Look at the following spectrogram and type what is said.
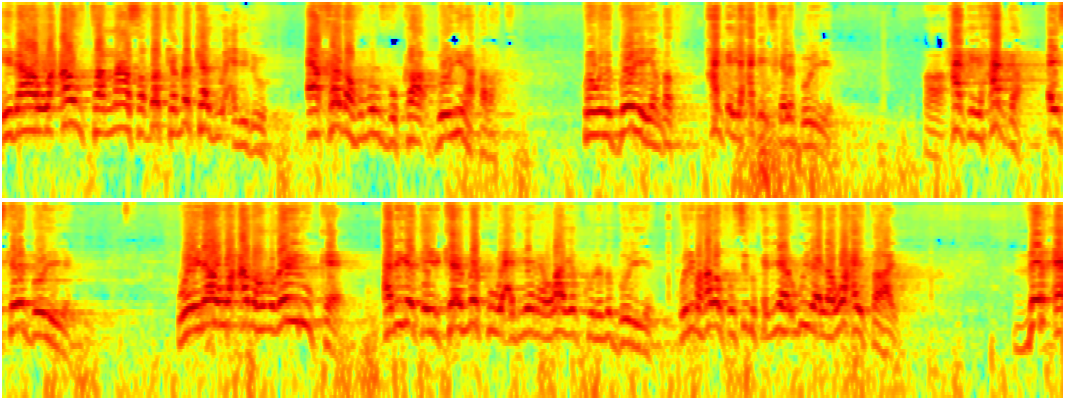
idaa wacadta naasa dadka markaad wacdido akhadahum lbukaa booyina qabata waa wada booyayaan dadku xagga iyo xagga iskala booyayaan xagga iyo xagga ay iskala booyayaan waidaa wacadahum hayruka adiga kayrkaa markuu wacdiyana laa yabkuuna ma booyayaan weliba hadalku siduu xilyaha ugu yaallaa waxay tahay dara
